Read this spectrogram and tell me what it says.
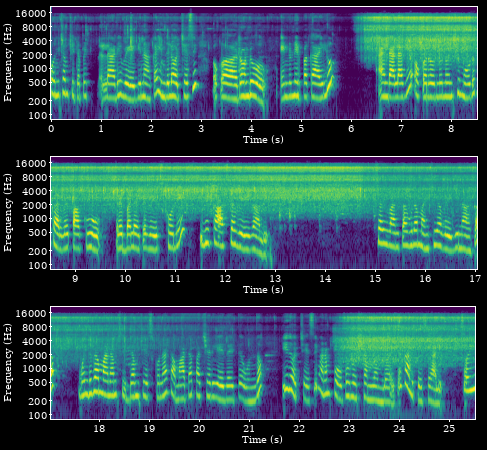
కొంచెం చిటపిట్లాడి వేగినాక ఇందులో వచ్చేసి ఒక రెండు ఎండు మిరపకాయలు అండ్ అలాగే ఒక రెండు నుంచి మూడు కరివేపాకు రెబ్బలు అయితే వేసుకొని ఇవి కాస్త వేగాలి. సో ఇవంతా కూడా మంచిగా వేగినాక ముందుగా మనం సిద్ధం చేసుకున్న టమాటా పచ్చడి ఏదైతే ఉందో ఇది వచ్చేసి మనం పోపు మిశ్రమంలో అయితే కలిపేసేయాలి. సో ఈ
